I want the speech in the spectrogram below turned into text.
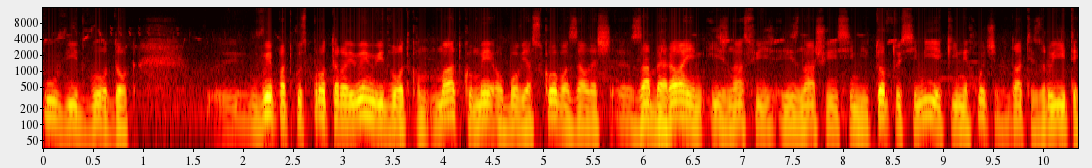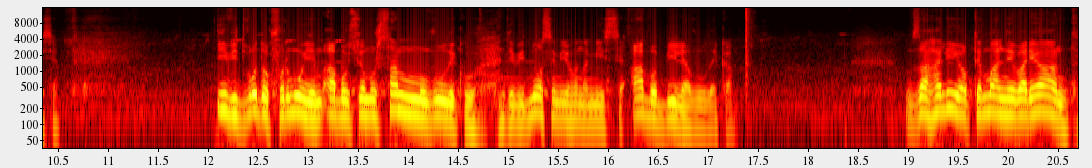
у відводок. У випадку з протироєвим відводком матку ми обов'язково залиш... забираємо із нашої, із нашої сім'ї, тобто сім'ї, якій не хочемо дати зруїтися. І відводок формуємо або в цьому ж самому вулику, де відносимо його на місце, або біля вулика. Взагалі оптимальний варіант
